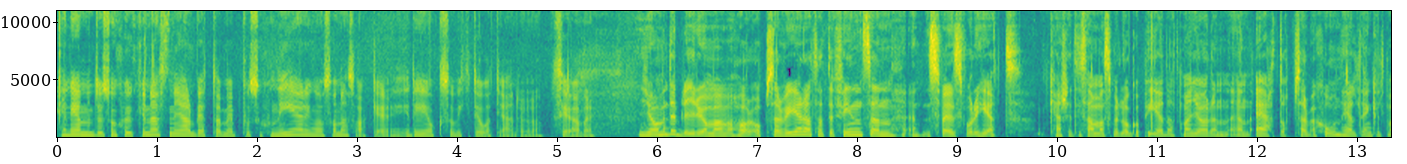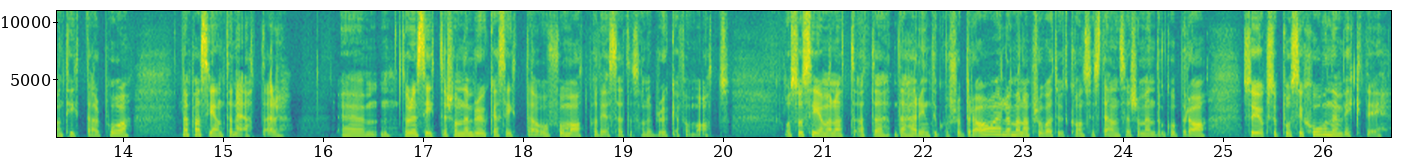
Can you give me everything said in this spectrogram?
Helena, du som sjukgymnast, ni arbetar med positionering och sådana saker. Är det också viktiga åtgärder att se över? Ja, men det blir det. Om man har observerat att det finns en, en sväljsvårighet, kanske tillsammans med logoped, att man gör en, en ätobservation helt enkelt. Man tittar på när patienten äter. Ehm, då den sitter som den brukar sitta och får mat på det sättet som den brukar få mat. Och så ser man att, att det, det här inte går så bra eller man har provat ut konsistenser som ändå går bra. Så är också positionen viktig.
